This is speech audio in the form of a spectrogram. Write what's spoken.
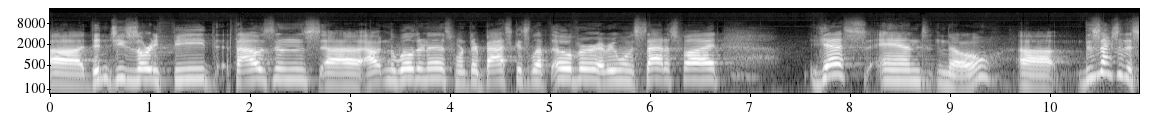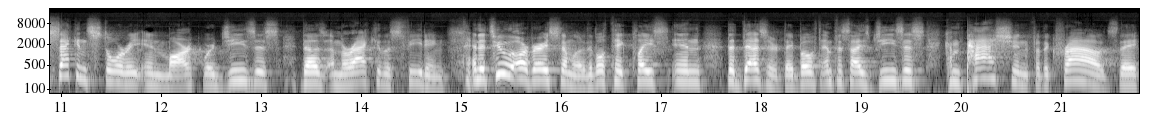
Uh, didn't Jesus already feed thousands uh, out in the wilderness? Weren't there baskets left over? Everyone was satisfied? Yes and no. Uh, this is actually the second story in Mark where Jesus does a miraculous feeding. And the two are very similar. They both take place in the desert. They both emphasize Jesus' compassion for the crowds. They,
